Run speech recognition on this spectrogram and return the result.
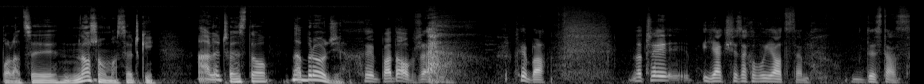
Polacy noszą maseczki, ale często na brodzie. Chyba dobrze. Chyba. Znaczy, jak się zachowuje odstęp, dystans?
